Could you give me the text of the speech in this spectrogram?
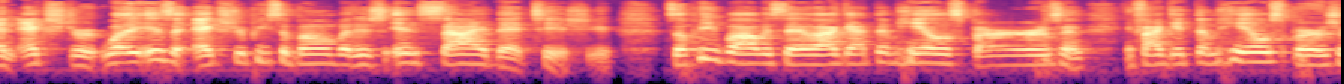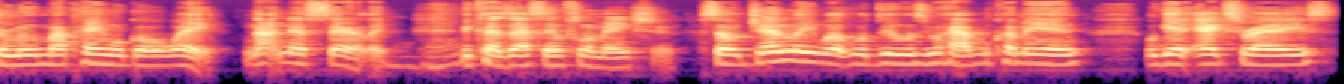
an extra, well, it is an extra piece of bone, but it's inside that tissue. So people always say, well, I got them heel spurs. And if I get them heel spurs removed, my pain will go away. Not necessarily mm-hmm. because that's inflammation. So generally what we'll do is we'll have them come in, we'll get x-rays.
